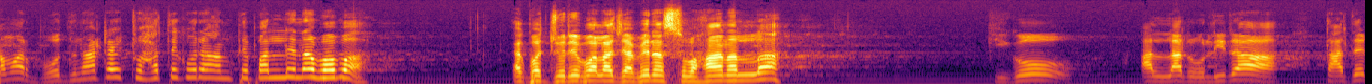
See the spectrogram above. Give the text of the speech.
আমার বদনাটা একটু হাতে করে আনতে পারলে না বাবা? একবার জোরে বলা যাবে না সুহান আল্লাহ কি গো? আল্লাহর অলিরা তাদের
